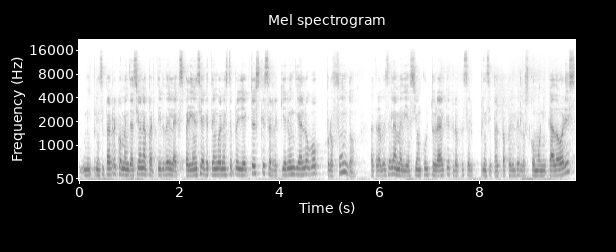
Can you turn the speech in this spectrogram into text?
mi principal recomendación a partir de la experiencia que tengo en este proyecto es que se requiere un diálogo profundo a través de la mediación cultural, que creo que es el principal papel de los comunicadores,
